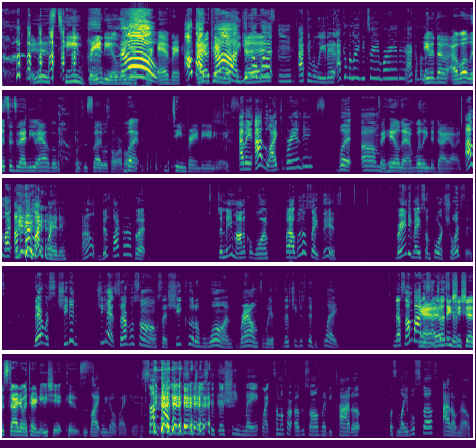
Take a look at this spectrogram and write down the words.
it is Team Brandy over No! here forever. Oh my I don't care god. what she you know what? Mm, I can believe it. I can believe you, Team Brandy. I can believe Even though I won't listen to that new album because it it was horrible. But Team Brandy, anyway. I mean, I liked Brandy, but um It's a hill that I'm willing to die on. I like. I mean, I like Brandy. I don't dislike her, but to me, Monica won. But I will say this: Brandy made some poor choices. There was she didn't. She had several songs that she could have won rounds with that she just didn't play. Now somebody Yeah, I don't think she should have started with her new shit because Like- we don't like it. somebody suggested that she made like some of her other songs may be tied up with label stuff. I don't know.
